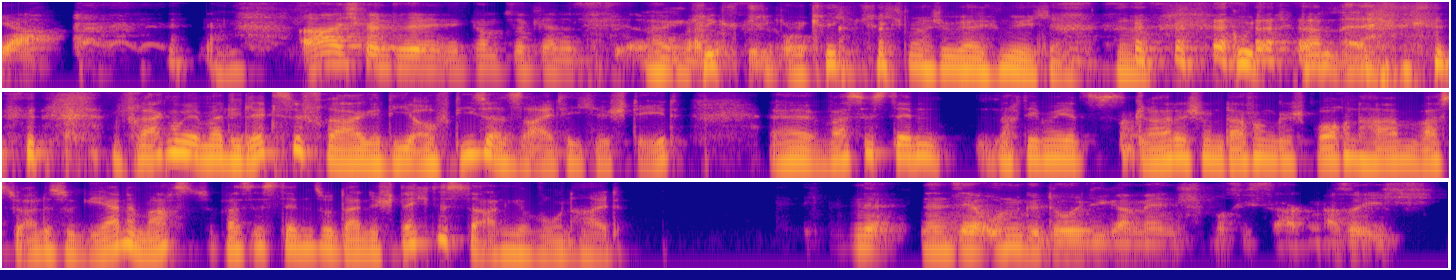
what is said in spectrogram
ja. Mhm. ah, ich könnte, kommt so ein kleines. Äh, krieg, krieg, krieg, kriegt man sogar Hüngerchen. Ja. Gut, dann äh, fragen wir mal die letzte Frage, die auf dieser Seite hier steht. Äh, was ist denn, nachdem wir jetzt gerade schon davon gesprochen haben, was du alles so gerne machst, was ist denn so deine schlechteste Angewohnheit? Ne, ein sehr ungeduldiger Mensch, muss ich sagen. Also ich,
